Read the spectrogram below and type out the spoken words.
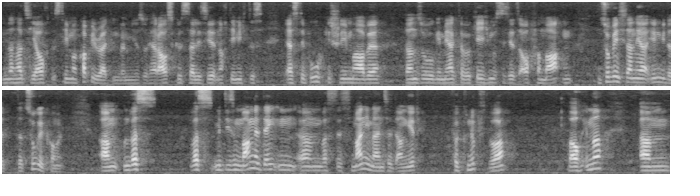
und dann hat sich auch das Thema Copywriting bei mir so herauskristallisiert, nachdem ich das erste Buch geschrieben habe, dann so gemerkt habe, okay, ich muss das jetzt auch vermarkten. Und so bin ich dann ja irgendwie da, dazugekommen. Ähm, und was, was mit diesem Mangeldenken, ähm, was das Money Mindset angeht, verknüpft war, war auch immer, ähm,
